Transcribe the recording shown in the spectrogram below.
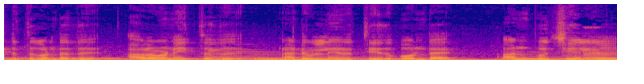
எடுத்துக்கொண்டது அரவணைத்தது நடுவில் நிறுத்தியது போன்ற அன்பு செயல்கள்.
